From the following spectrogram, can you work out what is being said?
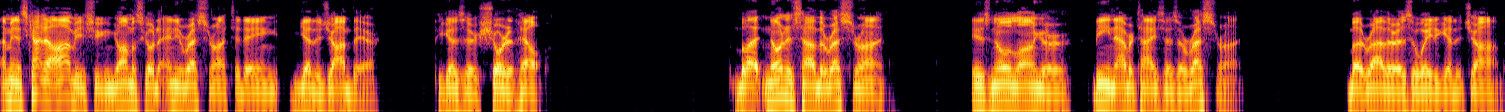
I mean, it's kind of obvious. You can almost go to any restaurant today and get a job there because they're short of help. But notice how the restaurant is no longer being advertised as a restaurant, but rather as a way to get a job.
